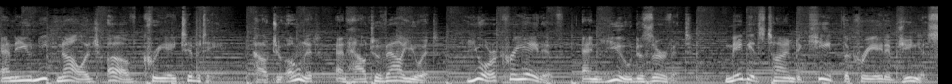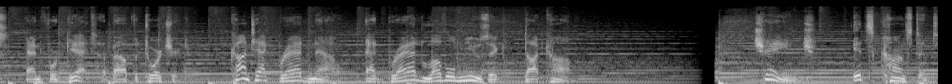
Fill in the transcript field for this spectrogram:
and a unique knowledge of creativity, how to own it and how to value it. You're creative, and you deserve it. Maybe it's time to keep the creative genius and forget about the tortured. Contact Brad now at bradlovellmusic.com. Change. It's constant.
